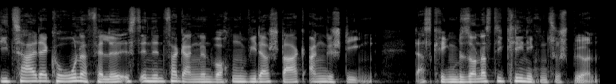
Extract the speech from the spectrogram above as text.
Die Zahl der Corona-Fälle ist in den vergangenen Wochen wieder stark angestiegen. Das kriegen besonders die Kliniken zu spüren.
